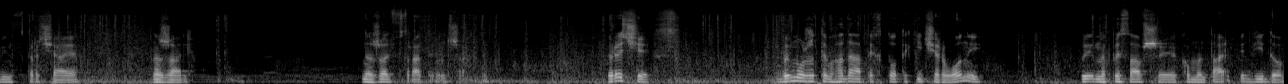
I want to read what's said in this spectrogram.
він втрачає. На жаль. На жаль, втратив він шахти. До речі, ви можете вгадати, хто такий червоний, ви написавши коментар під відео.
